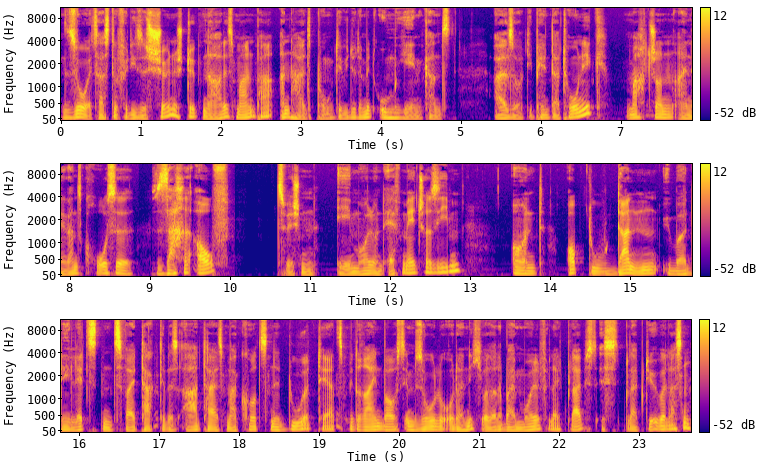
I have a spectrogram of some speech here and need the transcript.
So, jetzt hast du für dieses schöne Stück Nades mal ein paar Anhaltspunkte, wie du damit umgehen kannst. Also die Pentatonik macht schon eine ganz große Sache auf zwischen E-Moll und F-Major 7 und ob du dann über die letzten zwei Takte des A-Teils mal kurz eine Dur-Terz mit reinbaust im Solo oder nicht oder dabei Moll vielleicht bleibst, ist, bleibt dir überlassen.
